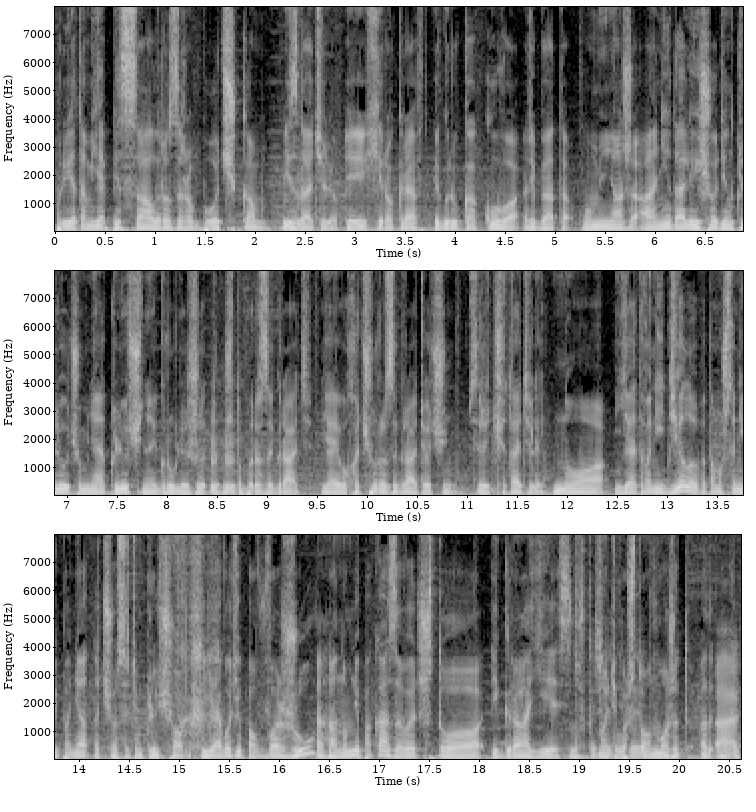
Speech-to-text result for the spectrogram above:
При этом я писал разработчикам, издателю и HeroCraft. Я говорю, какого, ребята, у меня же... Они дали еще один ключ. У меня ключ на игру лежит, Мгм. чтобы разыграть. Я его хочу разыграть очень среди читателей. Но я этого не делаю, потому что непонятно, что с этим ключом. Я его типа ввожу, Ага. оно мне показывает, что игра есть. Ну, типа, что он может а- А, активировать?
